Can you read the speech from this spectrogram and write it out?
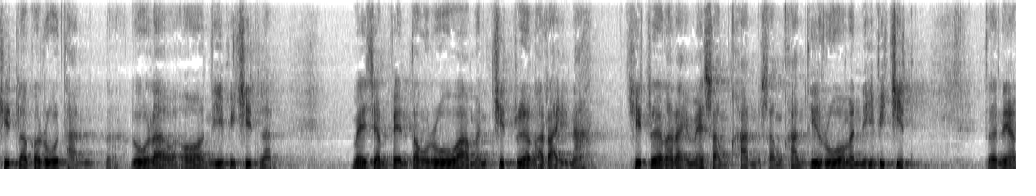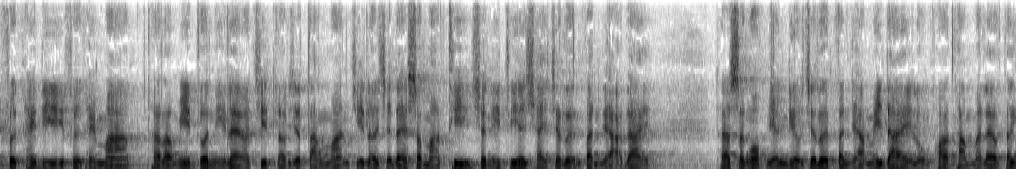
คิดแล้วก็รู้ทันนะรู้แล้วอ้อหนีไปคิดแล้วไม่จำเป็นต้องรู้ว่ามันคิดเรื่องอะไรนะ คิดเรื่องอะไรไม่สำคัญสำคัญที่รู้ว่ามันหนีไปคิด ตัวนี้ฝึกให้ดีฝึกให้มาก ถ้าเรามีตัวนี้แล้วจิตเราจะตั้งมั่นจิตเราจะได้สมาธิชนิดที่จะใช้เจริญปัญญาได้ ถ้าสงบอย่างเดียวเจริญปัญญาไม่ได้ หลวงพ่อทำมาแล้วตั้ง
